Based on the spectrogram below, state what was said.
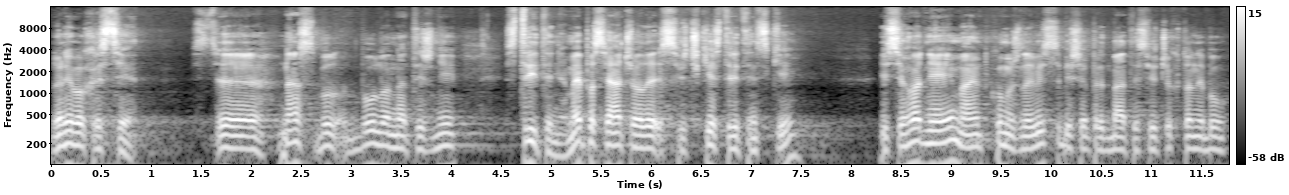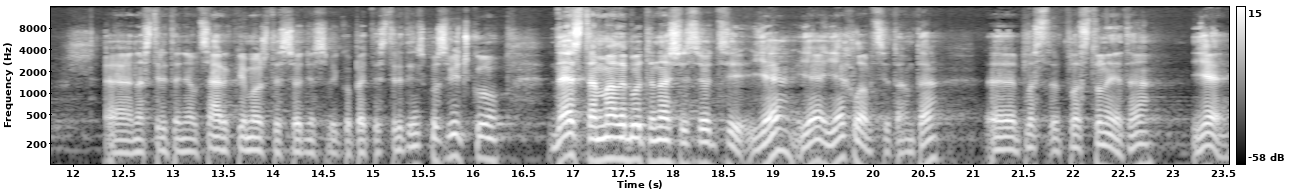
Дорогі во Христі, е, нас було на тижні стрітення. Ми посвячували свічки стрітинські, і сьогодні маємо таку можливість собі ще придбати свічку. Хто не був е, на стрітання в церкві, можете сьогодні собі купити стрітинську свічку. Десь там мали бути наші сьогодні. Є, є, є хлопці там, так? Пластуни, так? Є.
